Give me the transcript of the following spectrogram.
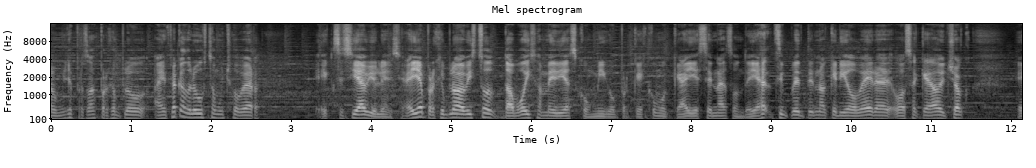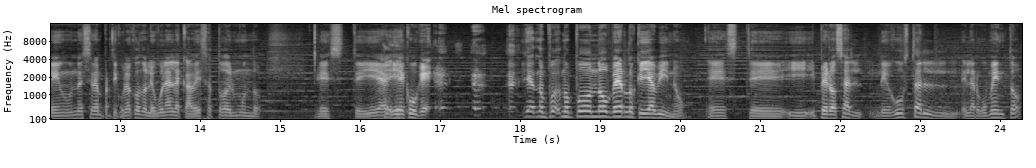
a muchas personas, por ejemplo, a mi no le gusta mucho ver excesiva violencia. Ella, por ejemplo, ha visto The Voice a medias conmigo, porque es como que hay escenas donde ella simplemente no ha querido ver eh, o se ha quedado en shock en una escena en particular cuando le vuelan la cabeza a todo el mundo. Este, y ella, y ella como que "Eh, eh, eh, ya no puedo, no puedo no ver lo que ya vi, ¿no? Este, y, pero o sea, le gusta el argumento,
